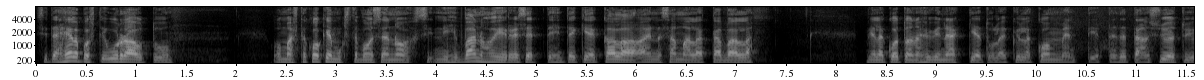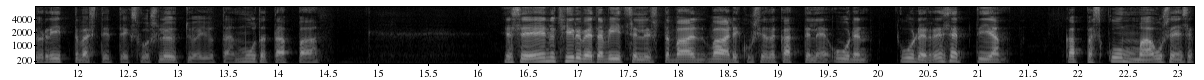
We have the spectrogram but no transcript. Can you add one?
sitä helposti urautuu. Omasta kokemuksesta voin sanoa, niihin vanhoihin resepteihin tekee kalaa aina samalla tavalla. Meillä kotona hyvin äkkiä tulee kyllä kommentti, että tätä on syöty jo riittävästi, etteikö voisi löytyä jotain muuta tapaa. Ja se ei nyt hirveätä viitsellisyyttä vaadi, kun sieltä kattelee uuden uuden reseptin ja kappas kummaa. Usein se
